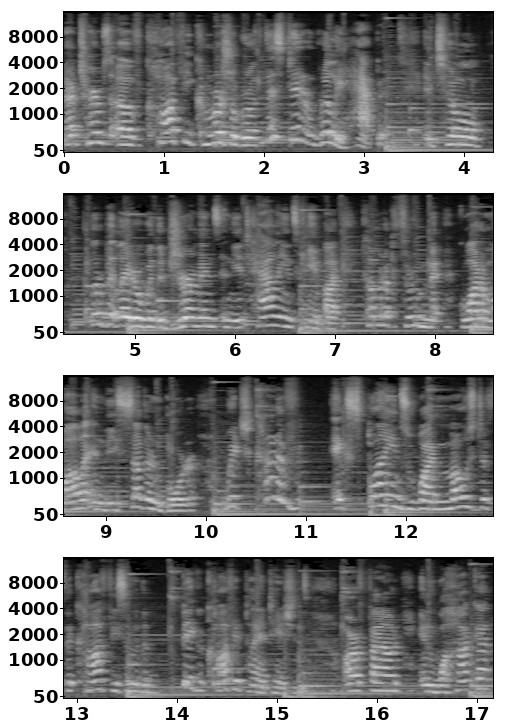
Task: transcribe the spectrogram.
Now, in terms of coffee commercial growth, this didn't really happen until a little bit later when the Germans and the Italians came by, coming up through Guatemala and the southern border, which kind of explains why most of the coffee, some of the bigger coffee plantations, are found in Oaxaca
